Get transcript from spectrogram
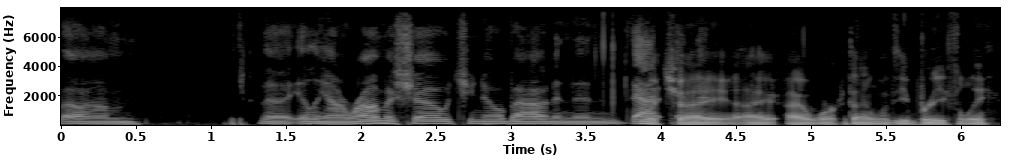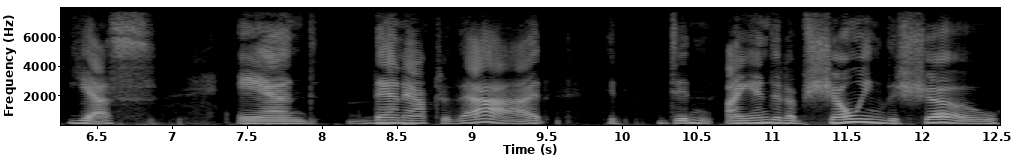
um, the Illeana Rama show, which you know about, and then that, Which I, then- I, I worked on with you briefly. Yes. And then after that, it didn't, I ended up showing the show,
